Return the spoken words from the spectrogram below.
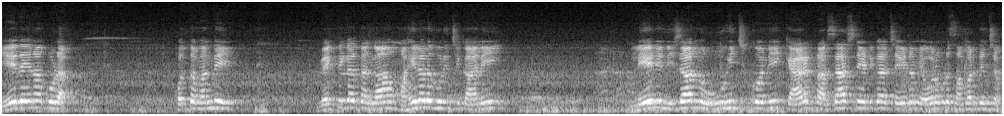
ఏదైనా కూడా కొంతమంది వ్యక్తిగతంగా మహిళల గురించి కానీ లేని నిజాలను ఊహించుకొని క్యారెక్టర్ అసాసినేట్గా చేయడం ఎవరు కూడా సమర్థించం.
